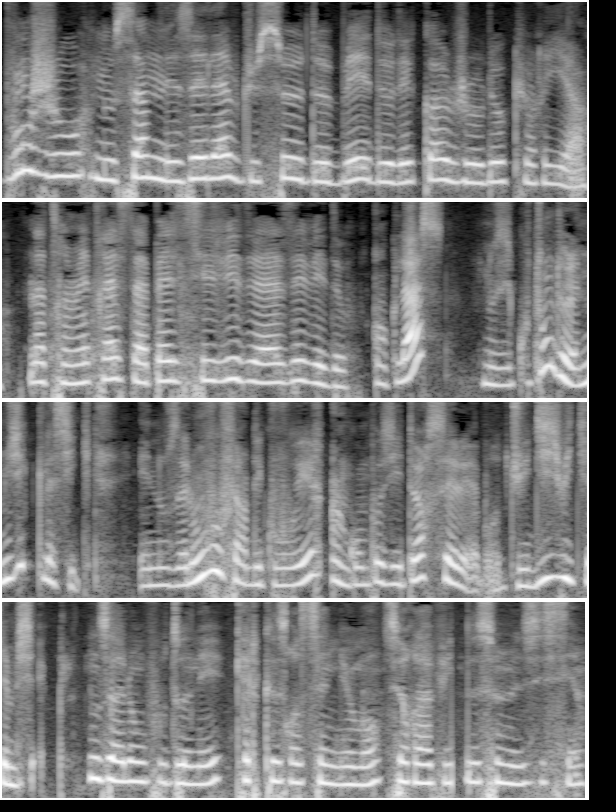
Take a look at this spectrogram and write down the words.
Bonjour, nous sommes les élèves du CE2B de l'école Joliot-Curia. Notre maîtresse s'appelle Sylvie de Azevedo. En classe, nous écoutons de la musique classique et nous allons vous faire découvrir un compositeur célèbre du XVIIIe siècle. Nous allons vous donner quelques renseignements sur la vie de ce musicien.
